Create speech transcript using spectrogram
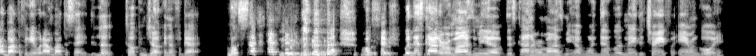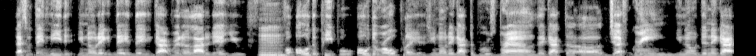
I'm about to forget what I'm about to say. Look, talking junk and I forgot. but, but this kind of reminds me of this kind of reminds me of when Denver made the trade for Aaron Gordon. That's what they needed. You know, they they they got rid of a lot of their youth Mm. for older people, older role players. You know, they got the Bruce Browns, they got the uh Jeff Green, you know, then they got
